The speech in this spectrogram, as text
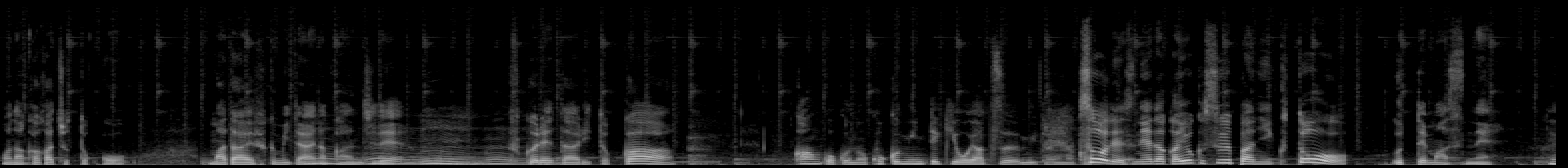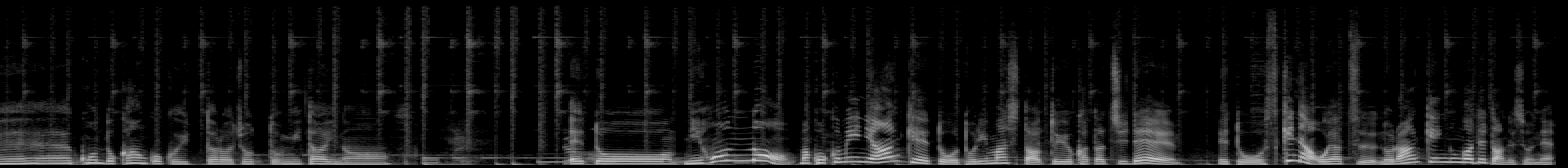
お腹がちょっとこうまあ大福みたいな感じで膨れたりとか韓国の国民的おやつみたいな感じそうですね。だからよくスーパーに行くと売ってますね。へえ今度韓国行ったらちょっと見たいな。えっと日本の、まあ、国民にアンケートを取りましたという形でえっと、好きなおやつのランキングが出たんですよね。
